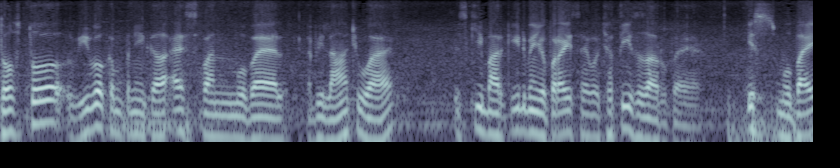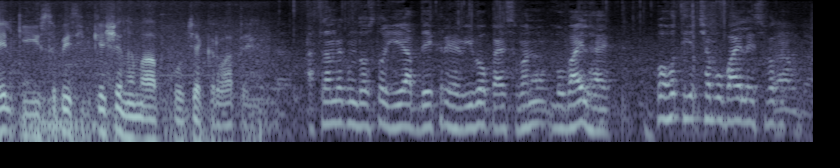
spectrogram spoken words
دوستو، ویوو کمپنی کا ایس ون موبائل ابھی لانچ ہوا ہے۔ اس کی مارکیٹ میں جو پرائس ہے وہ چھتیس ہزار روپے ہے۔ اس موبائل کی اسپیسیفکیشن ہم آپ کو چیک کرواتے ہیں۔ السلام علیکم دوستو، یہ آپ دیکھ رہے ہیں ویوو کا ایس ون موبائل ہے۔ بہت ہی اچھا موبائل ہے۔ اس وقت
